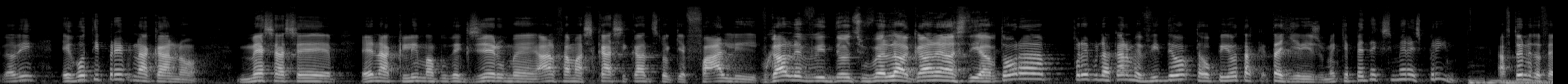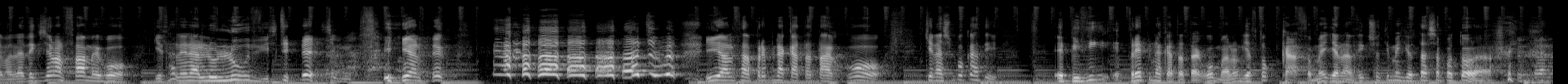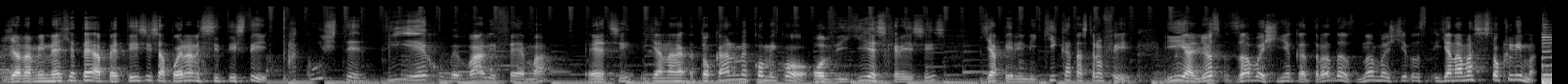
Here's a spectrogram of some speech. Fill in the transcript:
Δηλαδή, εγώ τι πρέπει να κάνω μέσα σε ένα κλίμα που δεν ξέρουμε αν θα μας κάσει κάτι στο κεφάλι. Βγάλε βίντεο τσουβελά, κάνε αστεία. Τώρα πρέπει να κάνουμε βίντεο τα οποία τα, τα γυρίζουμε και 5-6 μέρες πριν. Αυτό είναι το θέμα. Δηλαδή δεν ξέρω αν θα είμαι εγώ και θα είναι ένα λουλούδι στη θέση μου. Ή αν, ή αν θα πρέπει να καταταγώ. Και να σου πω κάτι. Επειδή πρέπει να καταταγώ, μάλλον γι' αυτό κάθομαι για να δείξω ότι είμαι γιοτάς από τώρα. για να μην έχετε απαιτήσεις από έναν σιτιστή. Ακούστε τι έχουμε βάλει θέμα έτσι για να το κάνουμε κομικό. Οδηγίες χρήσης για πυρηνική καταστροφή. Ή αλλιώς για να είμαστε στο κλίμα.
